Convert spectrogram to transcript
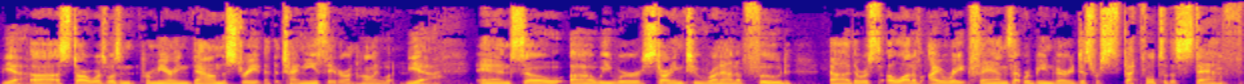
Yeah. uh, Star Wars wasn't premiering down the street at the Chinese theater on Hollywood. Yeah. And so, uh, we were starting to run out of food. Uh, there was a lot of irate fans that were being very disrespectful to the staff.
